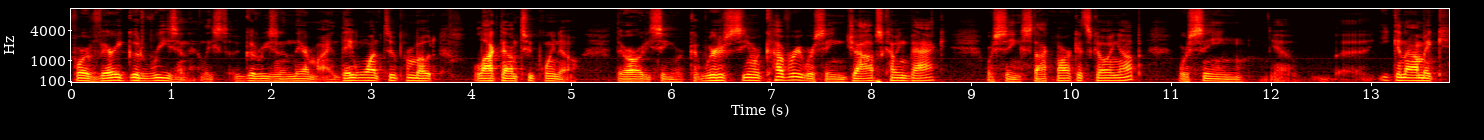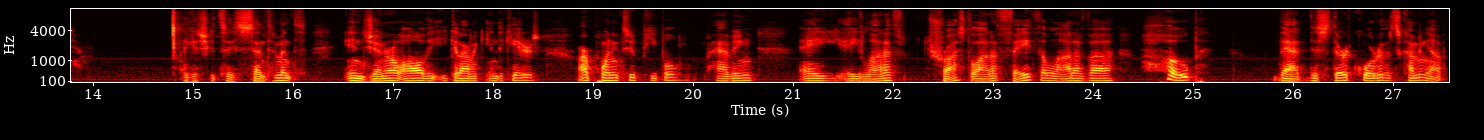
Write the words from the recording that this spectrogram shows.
for a very good reason, at least a good reason in their mind. They want to promote lockdown 2.0. They're already seeing, we're seeing recovery. We're seeing jobs coming back. We're seeing stock markets going up. We're seeing, you know, economic, I guess you could say sentiment in general, all the economic indicators are pointing to people having a, a lot of trust, a lot of faith, a lot of uh, hope that this third quarter that's coming up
